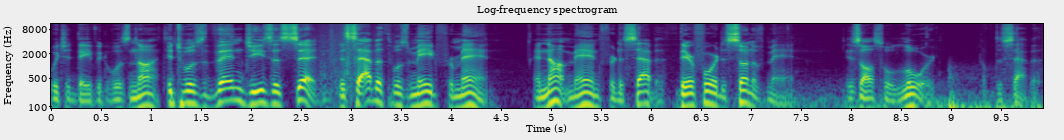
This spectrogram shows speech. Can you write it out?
which David was not. It was then Jesus said, The Sabbath was made for man, and not man for the Sabbath. Therefore, the Son of Man is also Lord of the Sabbath.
